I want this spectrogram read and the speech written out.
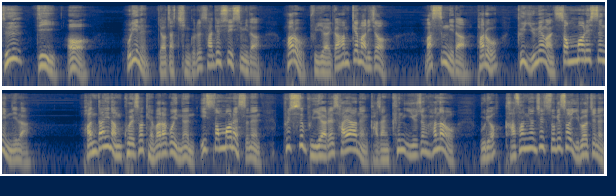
드디어 우리는 여자친구를 사귈 수 있습니다. 바로 VR과 함께 말이죠. 맞습니다. 바로 그 유명한 썸머레슨입니다. 반다이 남코에서 개발하고 있는 이 썸머레슨은 플스 VR을 사야 하는 가장 큰 이유 중 하나로 무려 가상현실 속에서 이루어지는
